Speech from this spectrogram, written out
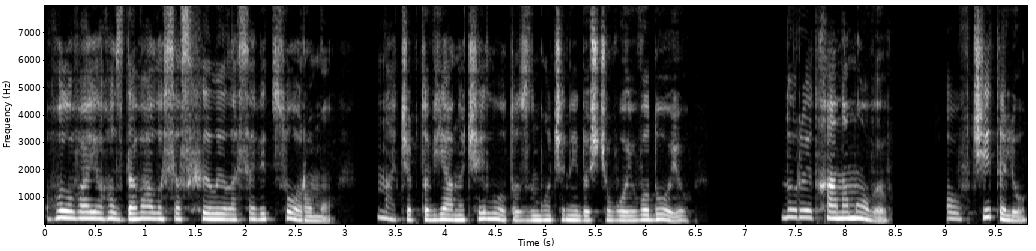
голова його, здавалося, схилилася від сорому, начебто в'яночий лотос, змочений дощовою водою. Дурит хана мовив О вчителю,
